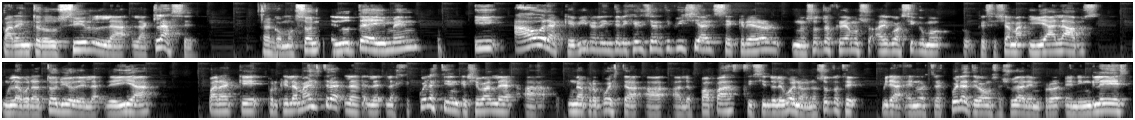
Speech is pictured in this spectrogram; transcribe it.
para introducir la, clase, como son edutainment. Y ahora que vino la inteligencia artificial, se crearon, nosotros creamos algo así como que se llama IA Labs, un laboratorio de, de IA para que, porque la maestra, las escuelas tienen que llevarle a una propuesta a, los papás diciéndole, bueno, nosotros te, mira, en nuestra escuela te vamos a ayudar en, inglés,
